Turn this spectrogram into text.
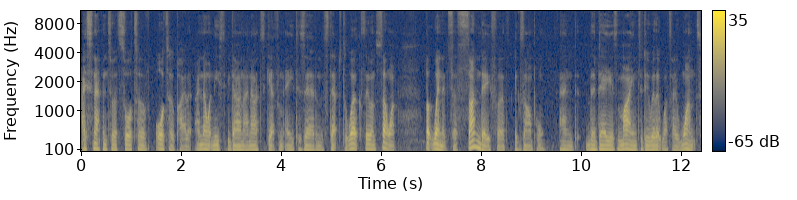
I snap into a sort of autopilot. I know what needs to be done. I know how to get from A to Z and the steps to work through and so on. But when it's a Sunday, for example, and the day is mine to do with it what I want,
